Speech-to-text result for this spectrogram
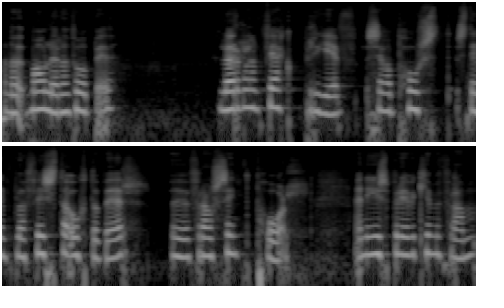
Þannig að máli er hann þópið. Lörglan fekk bréf sem var poststimpla 1. óttabir uh, frá St. Paul en í þessu bréfi kemur fram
